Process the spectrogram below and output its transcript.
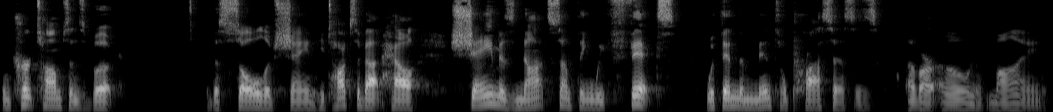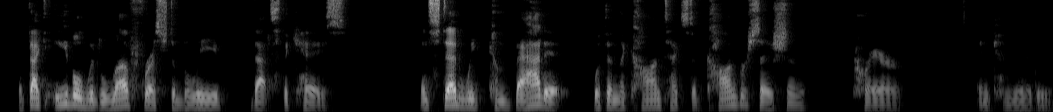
In Kurt Thompson's book, The Soul of Shame, he talks about how shame is not something we fix within the mental processes of our own mind. In fact, evil would love for us to believe that's the case. Instead, we combat it within the context of conversation, prayer, and community.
